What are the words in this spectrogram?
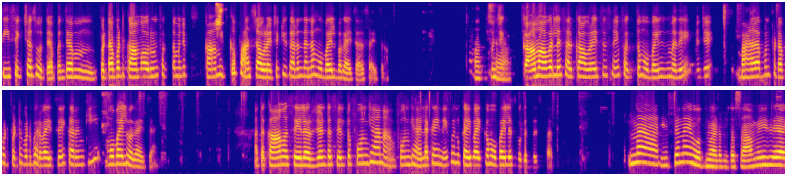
30 एकच्याच होत्या. पण त्या पटापट काम आवरून फक्त म्हणजे काम इतकं फास्ट आवरायच्या, की कारण त्यांना मोबाईल बघायचा असायचा. म्हणजे अच्छा. काम आवरल्यासारखं आवरायचंच नाही. फक्त मोबाईलमध्ये म्हणजे बाळाला पण फटाफट, फटाफट भरवायचंय, कारण की मोबाईल बघायचा आहे. आता काम असेल, अर्जंट असेल, तर फोन घ्या ना. फोन घ्यायला काही नाही. पण काही बायका मोबाईलच बघत बसतात. नाही, इथे नाही होत मॅडम तसं. आम्ही हे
